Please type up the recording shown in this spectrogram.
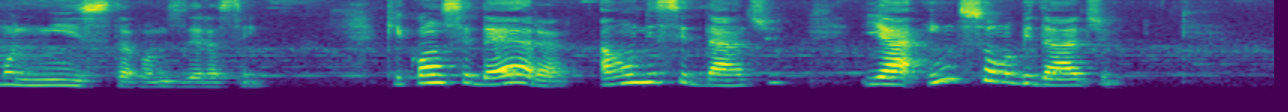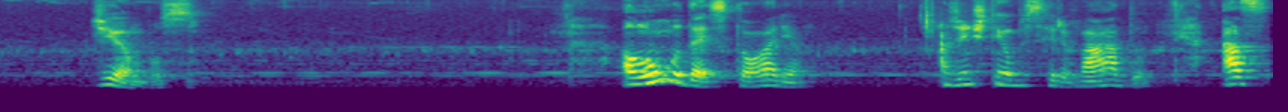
monista, vamos dizer assim, que considera a unicidade e a indissolubilidade de ambos. Ao longo da história, a gente tem observado as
